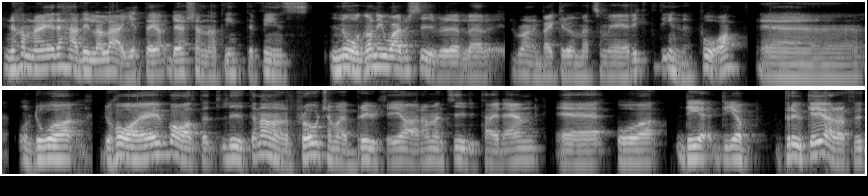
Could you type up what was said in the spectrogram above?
Nu hamnar jag i det här lilla läget där jag, där jag känner att det inte finns någon i wide receiver eller running back-rummet som jag är riktigt inne på. Eh, och då, då har jag ju valt ett lite annan approach än vad jag brukar göra med en tidig tight end. Eh, och det, det jag brukar göra, för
